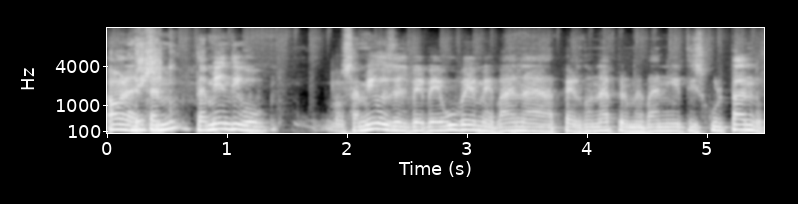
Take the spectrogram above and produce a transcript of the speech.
Ahora, tam- también digo, los amigos del BBV me van a perdonar, pero me van a ir disculpando.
